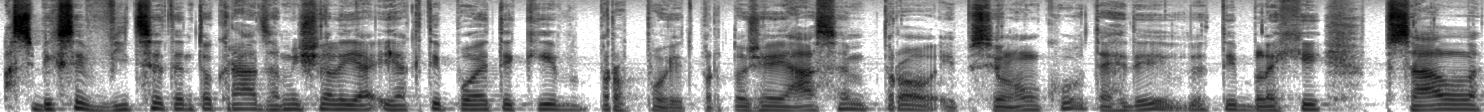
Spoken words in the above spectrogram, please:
asi bych se více tentokrát zamýšlel, jak ty poetiky propojit, protože já jsem pro Y tehdy ty blechy psal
